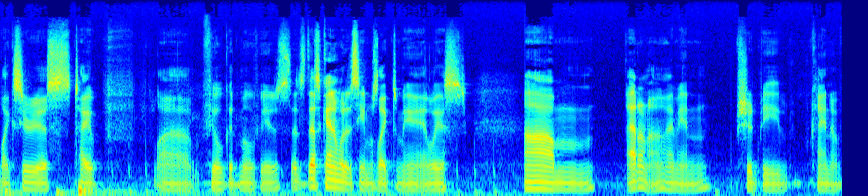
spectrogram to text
like serious type uh, feel good movies. That's that's kind of what it seems like to me, at least. Um, I don't know. I mean, should be kind of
